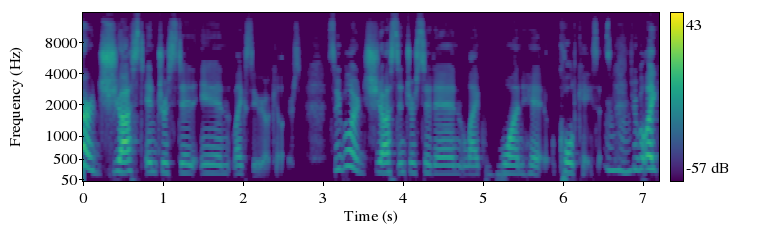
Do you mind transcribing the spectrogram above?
are just interested in like serial killers some people are just interested in like one hit cold cases Mhm. Some people like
